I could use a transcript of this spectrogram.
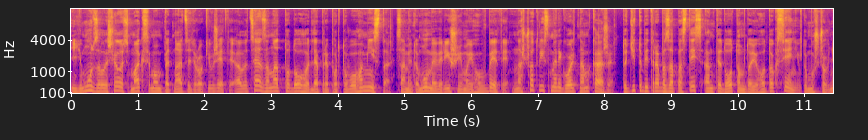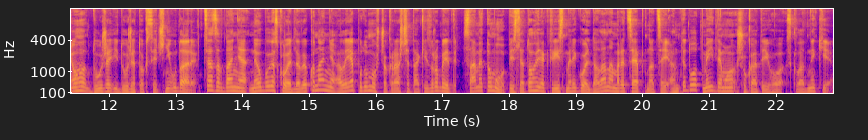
і йому залишилось максимум 15 років жити, але це занадто довго для припортового міста. Саме тому ми вирішуємо його вбити. На що Тріс Мерігольд нам каже: тоді тобі треба запастись антидотом до його токсинів, тому що в нього дуже і дуже токсичні удари. Це завдання не обов'язкове для виконання, але я подумав, що краще так і зробити. Саме тому, після того як Тріс Мерігольд дала нам рецепт на цей антидот, ми йдемо шукати його складники.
